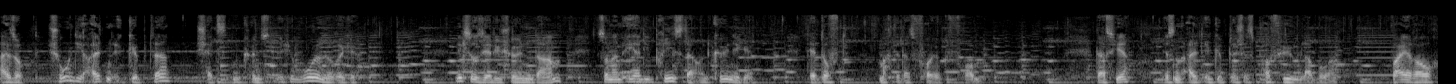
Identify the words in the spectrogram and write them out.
Also schon die alten Ägypter schätzten künstliche Wohlgerüche. Nicht so sehr die schönen Damen, sondern eher die Priester und Könige. Der Duft machte das Volk fromm. Das hier ist ein altägyptisches Parfümlabor. Weihrauch,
